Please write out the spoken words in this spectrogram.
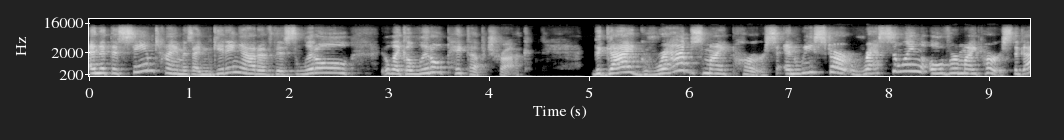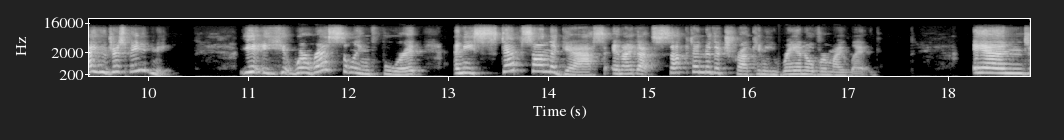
and at the same time, as I'm getting out of this little, like a little pickup truck, the guy grabs my purse and we start wrestling over my purse, the guy who just paid me. He, he, we're wrestling for it and he steps on the gas and I got sucked under the truck and he ran over my leg. And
